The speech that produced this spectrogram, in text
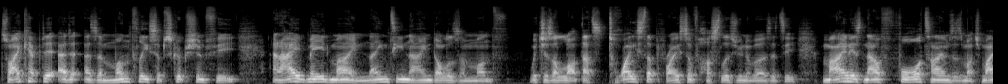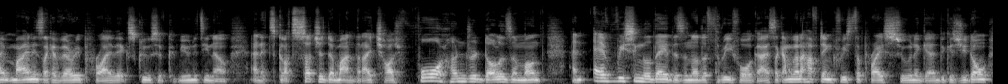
So I kept it as a monthly subscription fee and I made mine $99 a month which is a lot. That's twice the price of Hustlers University. Mine is now four times as much. My, mine is like a very private, exclusive community now, and it's got such a demand that I charge $400 a month, and every single day there's another three, four guys. Like I'm gonna have to increase the price soon again because you don't,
